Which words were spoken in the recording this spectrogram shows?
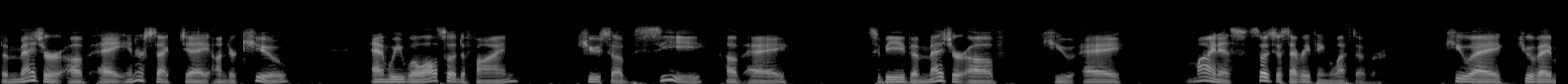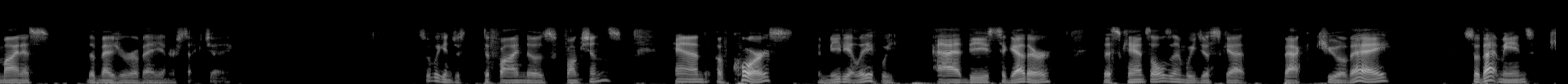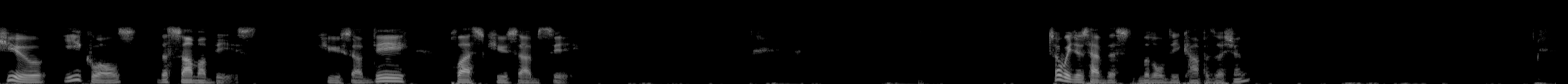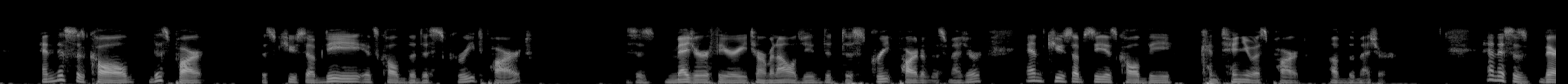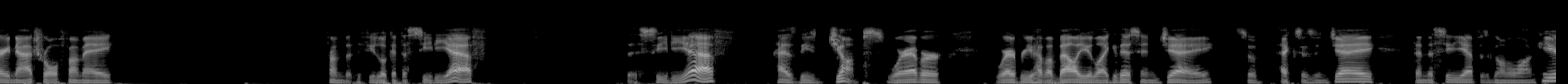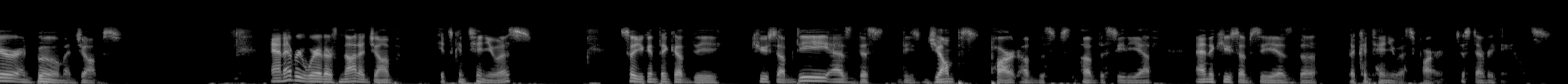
the measure of A intersect J under Q, and we will also define Q sub C of A to be the measure of QA minus, so it's just everything left over, QA, Q of A minus the measure of A intersect J. So we can just define those functions. And of course, immediately, if we add these together, this cancels and we just get back q of a. So that means q equals the sum of these. q sub d plus q sub c. So we just have this little decomposition. And this is called, this part, this q sub d, it's called the discrete part. This is measure theory terminology, the discrete part of this measure. And q sub c is called the continuous part of the measure. And this is very natural from a from the, if you look at the CDF, the CDF has these jumps wherever wherever you have a value like this in J. So X is in J, then the CDF is going along here, and boom, it jumps. And everywhere there's not a jump, it's continuous. So you can think of the Q sub D as this these jumps part of the of the CDF, and the Q sub C is the the continuous part, just everything else.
